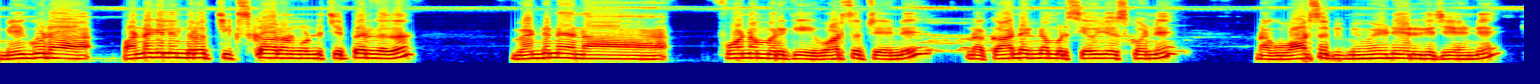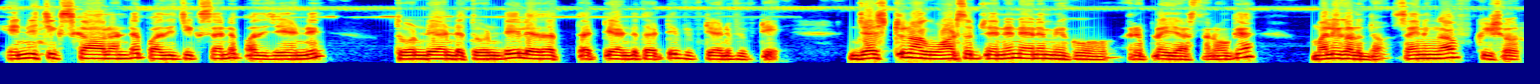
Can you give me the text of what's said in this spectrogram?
మీకు కూడా పండగ వెళ్ళిన తర్వాత చిక్స్ కావాలనుకుంటే చెప్పాను కదా. వెంటనే నా ఫోన్ నెంబర్కి వాట్సాప్ చేయండి. నా కాంటాక్ట్ నెంబర్ సేవ్ చేసుకోండి. నాకు వాట్సాప్ ఇమీడియట్గా చేయండి. ఎన్ని చిక్స్ కావాలంటే పది చిక్స్ అంటే పది చేయండి. ట్వంటీ అంటే ట్వంటీ లేదా థర్టీ అంటే థర్టీ ఫిఫ్టీ అంటే ఫిఫ్టీ. జస్ట్ నాకు వాట్సాప్ చేయండి నేనే మీకు రిప్లై చేస్తాను ఓకే? మళ్ళీ కలుద్దాం. Signing off Kishore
